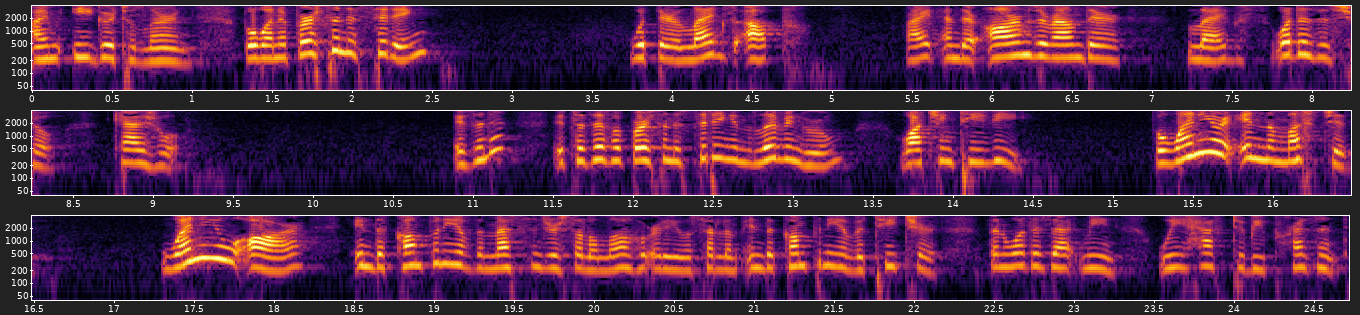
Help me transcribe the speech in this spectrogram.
I'm eager to learn. But when a person is sitting with their legs up, right, and their arms around their legs, what does this show? Casual. Isn't it? It's as if a person is sitting in the living room watching TV. But when you're in the masjid, when you are in the company of the Messenger sallallahu wasallam, in the company of a teacher, then what does that mean? We have to be present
